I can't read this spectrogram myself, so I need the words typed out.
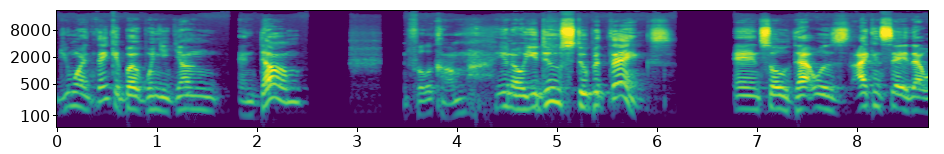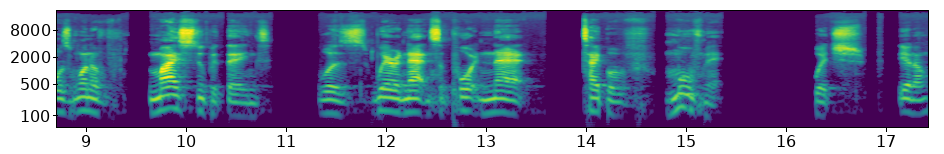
you weren't thinking, but when you're young and dumb and full of cum, you know, you do stupid things. And so that was I can say that was one of my stupid things was wearing that and supporting that type of movement, which, you know,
